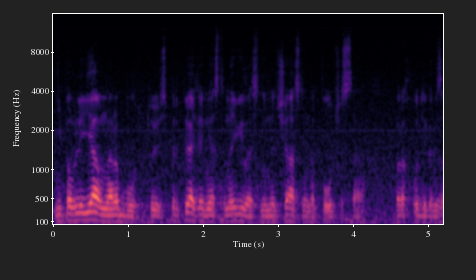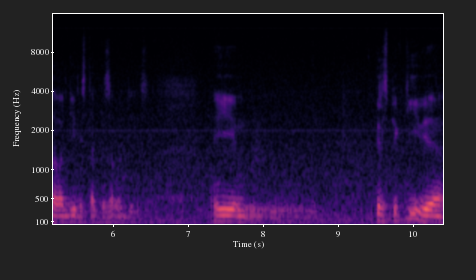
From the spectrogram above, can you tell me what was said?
не повлияв на работу. То есть предприятие не остановилось ни на час, ни на полчаса. Пароходы как заводились, так и заводились. И в перспективе,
